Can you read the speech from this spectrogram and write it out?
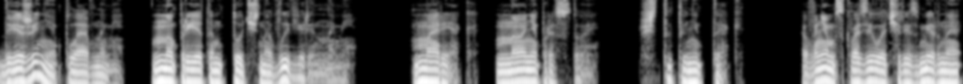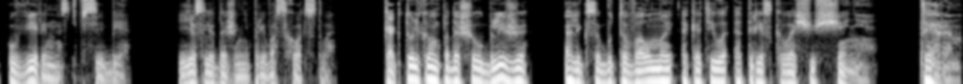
движения плавными, но при этом точно выверенными. Моряк, но непростой. Что-то не так. В нем сквозила чрезмерная уверенность в себе, если даже не превосходство. Как только он подошел ближе, Алекса будто волной окатило от резкого ощущения. Терран.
